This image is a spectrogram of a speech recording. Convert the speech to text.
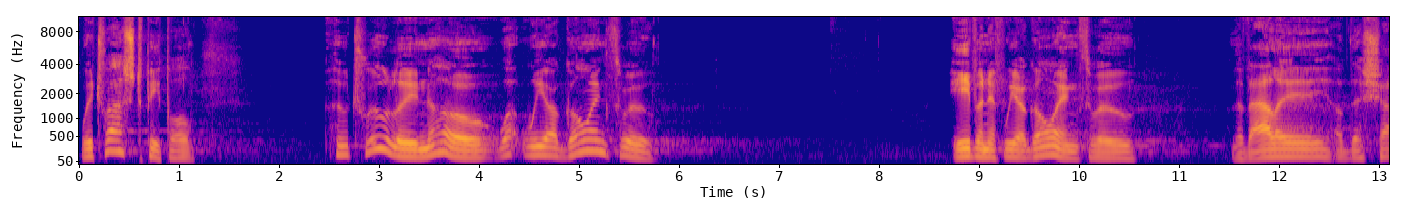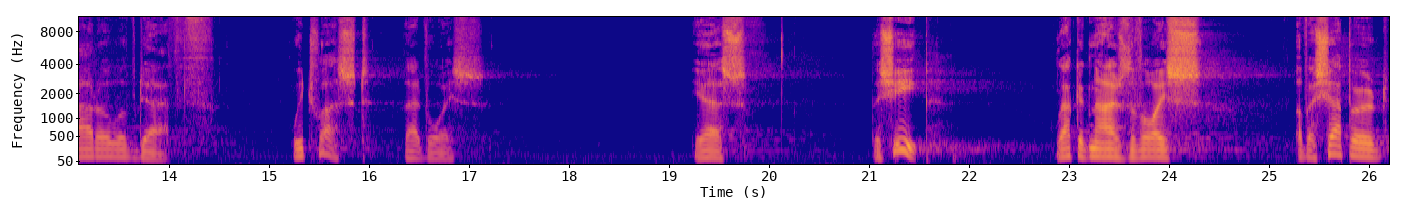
We trust people who truly know what we are going through, even if we are going through the valley of the shadow of death. We trust that voice. Yes, the sheep recognize the voice of a shepherd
